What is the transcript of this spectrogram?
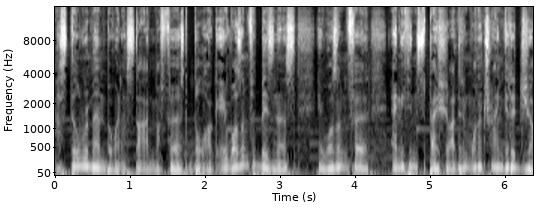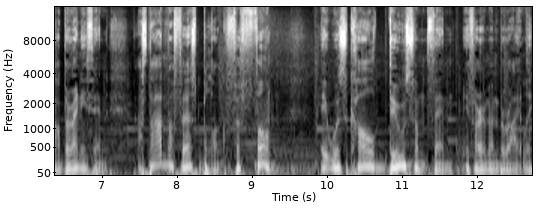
I still remember when I started my first blog. It wasn't for business, it wasn't for anything special. I didn't want to try and get a job or anything. I started my first blog for fun. It was called Do Something, if I remember rightly,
